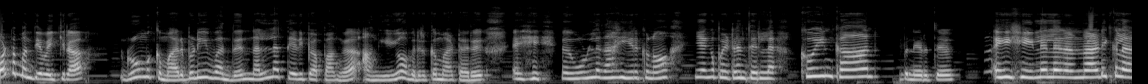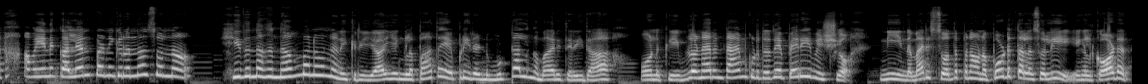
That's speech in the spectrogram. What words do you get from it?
ஓட்டமந்தியம் வைக்கிறா? ரூமுக்கு மறுபடியும் வந்து நல்லா தேடி பார்ப்பாங்க. அங்கேயும் அவர் இருக்க மாட்டார். உள்ளதான் இருக்கணும். எங்கே போயிட்டான்னு தெரியல. குயின் கான் இப்போ நிறுத்து. இல்லை இல்லை நான் நடிக்கல. அவன் எனக்கு கல்யாணம் பண்ணிக்கிறேன்னு தான் சொன்னான். இதை நாங்கள் நம்பணும்னு நினைக்கிறியா? எங்களை பார்த்தா எப்படி ரெண்டு முட்டாளுங்க மாதிரி தெரியுதா? உனக்கு இவ்வளோ நேரம் டைம் கொடுத்ததே பெரிய விஷயம். நீ இந்த மாதிரி சொதப்பன அவனை போட்டு தள்ள சொல்லி எங்களுக்கு ஆர்டர்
